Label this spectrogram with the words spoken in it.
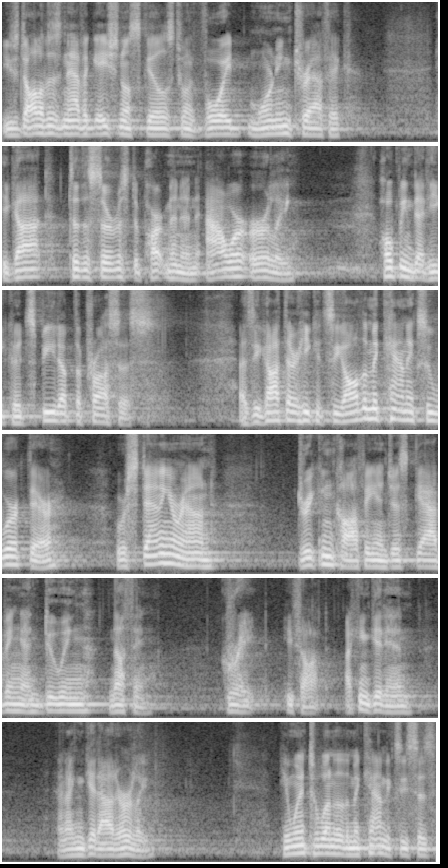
used all of his navigational skills to avoid morning traffic. He got to the service department an hour early, hoping that he could speed up the process. As he got there, he could see all the mechanics who worked there who were standing around drinking coffee and just gabbing and doing nothing. Great, he thought. I can get in and I can get out early. He went to one of the mechanics. He says,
